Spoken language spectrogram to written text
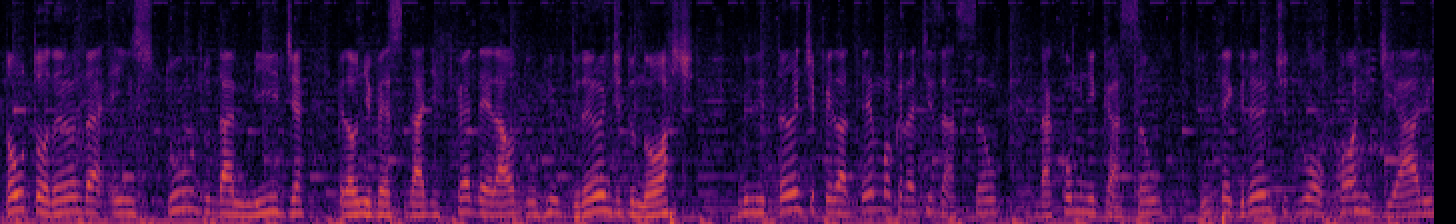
doutoranda em Estudo da Mídia pela Universidade Federal do Rio Grande do Norte, militante pela democratização da comunicação, integrante do Ocorre Diário,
